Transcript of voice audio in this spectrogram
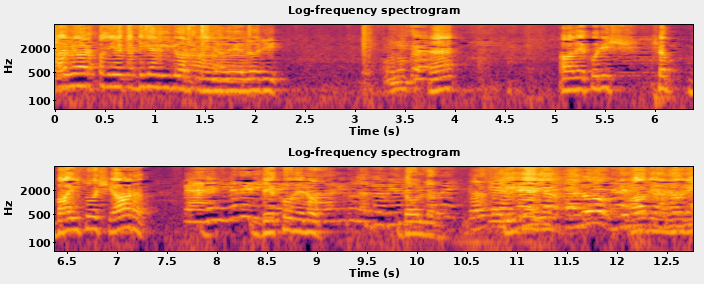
ਆ ਯੂਰਪ ਦੀਆਂ ਗੱਡੀਆਂ ਜੀ ਯੂਰਪ ਦੀਆਂ ਵੇਖ ਲਓ ਜੀ। ਉਹਨੂੰ ਕਹੇ ਹੈ? ਆ ਵੇਖੋ ਜੀ 2266 ਪੈਸੇ ਨਹੀਂ ਨਾ ਦੇ ਦੇਖੋ ਵੇਖ ਲਓ। ਡਾਲਰ। ਠੀਕ ਹੈ ਜੀ। ਹੈਲੋ ਆ ਦੇਖ ਲਓ ਜੀ।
